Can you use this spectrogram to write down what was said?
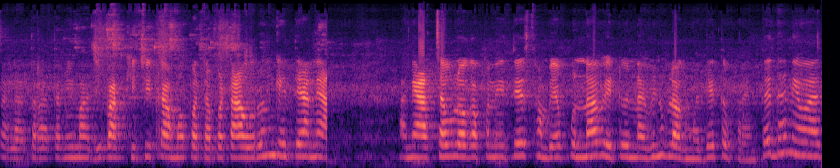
चला तर आता मी माझी बाकीची कामं पटापट आवरून घेते आणि आणि आजचा व्लॉग आपण इथेच थांबूया. पुन्हा भेटू नवीन व्लॉगमध्ये तोपर्यंत धन्यवाद.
